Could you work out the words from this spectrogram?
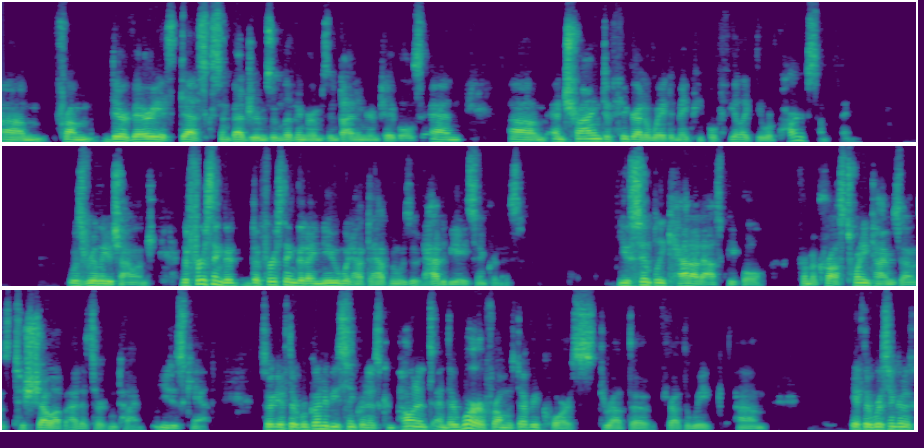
um, from their various desks and bedrooms and living rooms and dining room tables and um, and trying to figure out a way to make people feel like they were part of something was really a challenge. The first thing that the first thing that I knew would have to happen was it had to be asynchronous. You simply cannot ask people from across 20 time zones to show up at a certain time. You just can't. So if there were going to be synchronous components, and there were for almost every course throughout the throughout the week, um, if there were synchronous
